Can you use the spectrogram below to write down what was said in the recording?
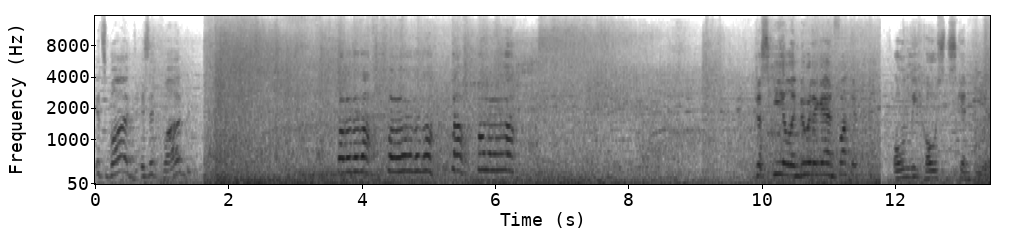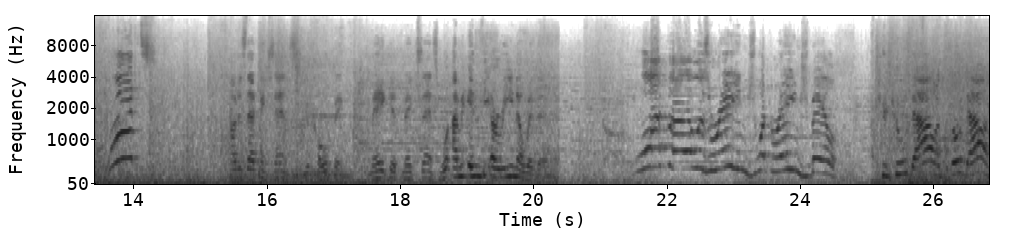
It's bugged! Is it bugged? Just heal and do it again, fuck it. Only hosts can heal. What? How does that make sense? You're coping. Make it make sense. I'm in the arena with him. What range, Bayle? go down, go down.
